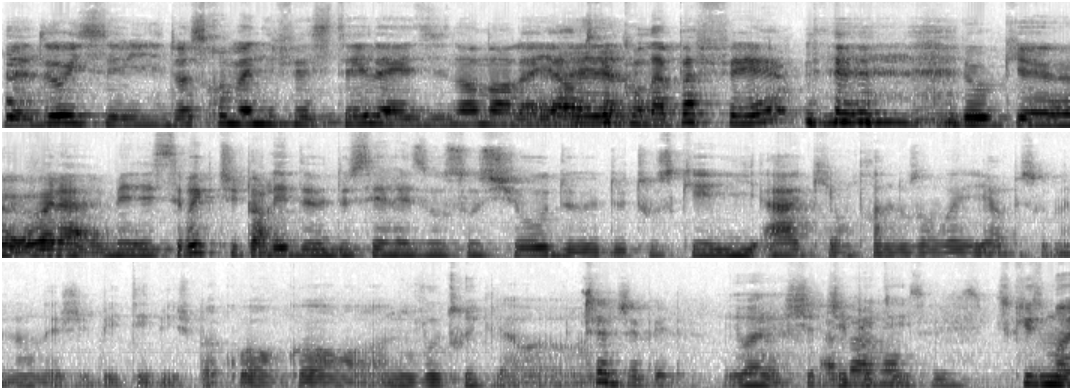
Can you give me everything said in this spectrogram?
L'ado, il, il, doit se remanifester. Là, il dit non, non, là, il y a un truc qu'on n'a pas fait. Donc, euh, voilà. Mais c'est vrai que tu parlais de, ces réseaux sociaux, de, tout ce qui est IA qui est en train de nous envahir. Parce que maintenant, on a GPT, je sais pas quoi encore, un nouveau truc là. Chat GPT. Et voilà, chat GPT. Excuse-moi,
